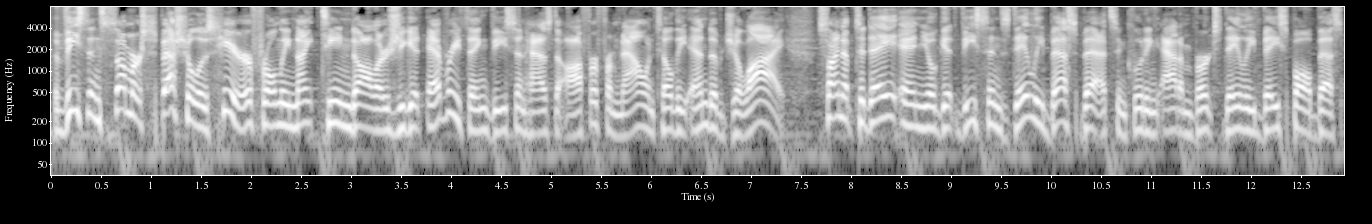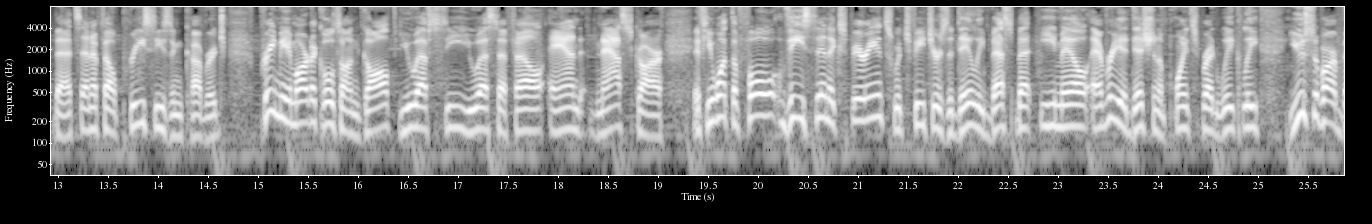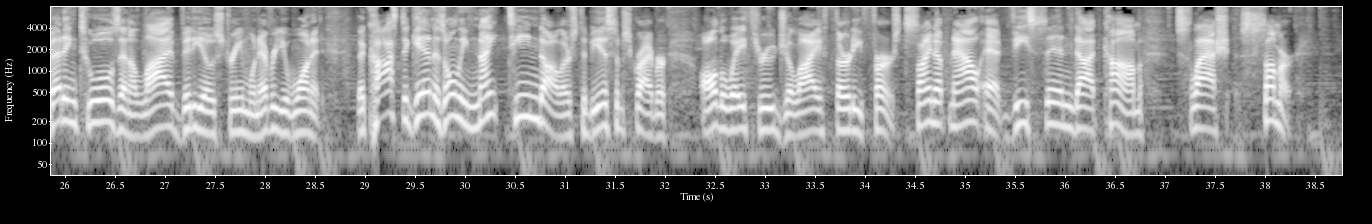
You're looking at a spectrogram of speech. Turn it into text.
The VSIN Summer Special is here for only $19. You get everything VSIN has to offer from now until the end of July. Sign up today and you'll get VSIN's daily best bets, including Adam Burke's daily baseball best bets, NFL preseason coverage, premium articles on golf, UFC, USFL, and NASCAR. If you want the full VSIN experience, which features a daily best bet email, every edition of Point Spread Weekly, use of our betting tools, and a live video stream whenever you want it. The cost again is only $19 to be a subscriber all the way through July 31st. Sign up now at vsin.com slash summer.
